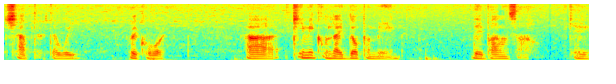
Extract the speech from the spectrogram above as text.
chapters that we record, uh, chemicals like dopamine, they balance out. Okay,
